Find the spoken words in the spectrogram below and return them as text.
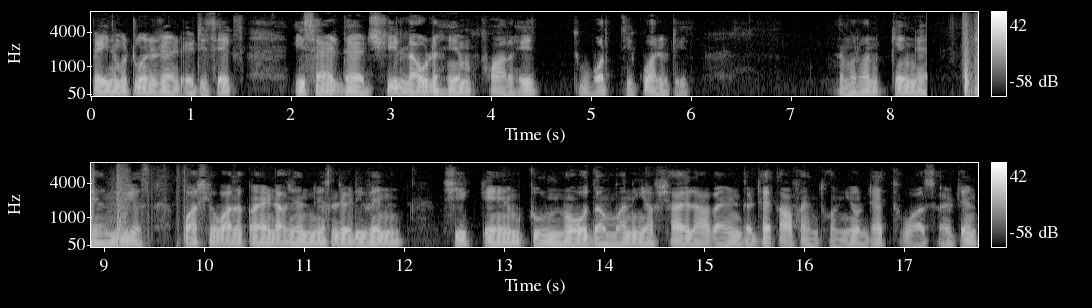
Page number 286. He said that she loved him for his worthy qualities. Number one, King Henrius. Portia was a kind of generous lady when she came to know the money of Shylock and the death of Antonio. Death was certain.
